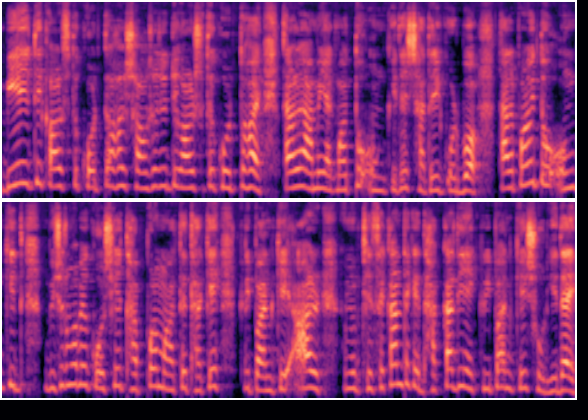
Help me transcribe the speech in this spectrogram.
বিয়ে যদি কারোর সাথে করতে হয়, সংসার যদি কারোর সাথে করতে হয়, তাহলে আমি একমাত্র অঙ্কিতের সাথেই করব। তারপরে তো অঙ্কিত ভীষণভাবে কষিয়ে থাপ্পড় মারতে থাকে কৃপানকে আর সেখান থেকে ধাক্কা দিয়ে কৃপানকে সরিয়ে দেয়।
